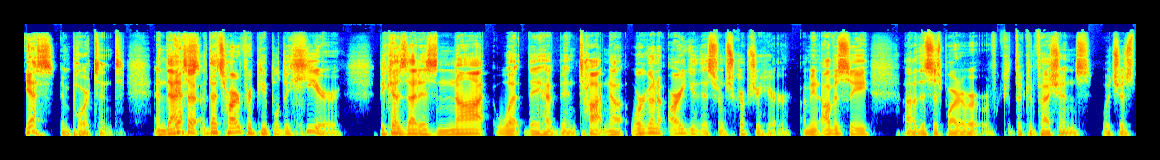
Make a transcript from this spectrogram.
Yes. important, and that's Yes. a, that's hard for people to hear because that is not what they have been taught. Now, we're going to argue this from Scripture here. I mean, obviously, uh, this is part of the Confessions, which is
